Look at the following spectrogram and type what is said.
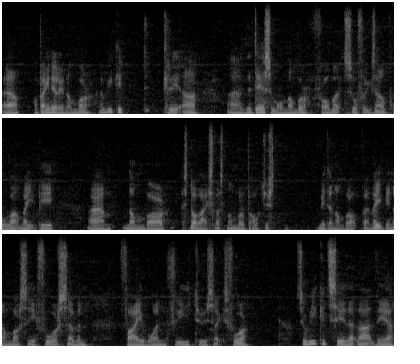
uh, a binary number and we could create a uh, the decimal number from it. So for example that might be um, number it's not actually this number but I'll just made a number up but it might be number say 4 7 513264. So we could say that that there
